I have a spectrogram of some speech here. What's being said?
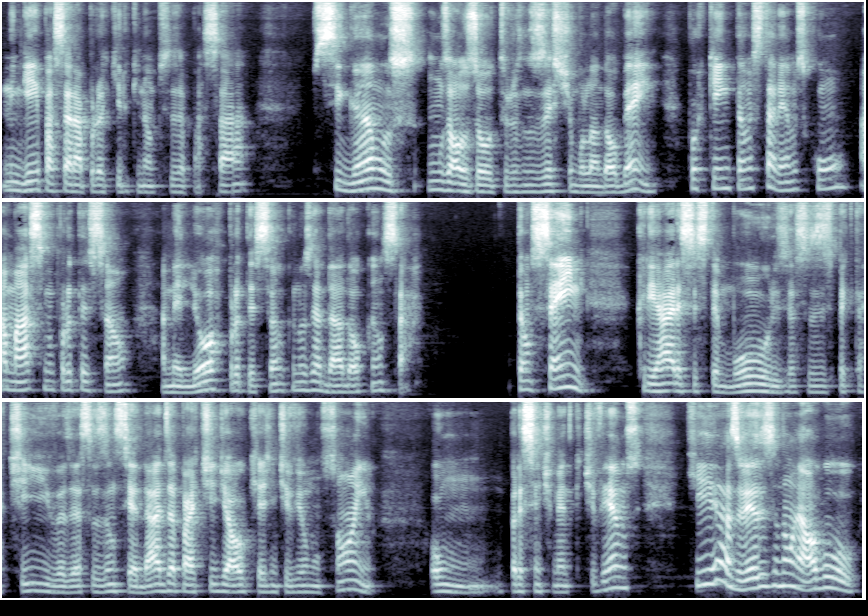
Ninguém passará por aquilo que não precisa passar. Sigamos uns aos outros nos estimulando ao bem, porque então estaremos com a máxima proteção a melhor proteção que nos é dado alcançar. Então, sem criar esses temores, essas expectativas, essas ansiedades a partir de algo que a gente viu num sonho ou um pressentimento que tivemos, que às vezes não é algo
